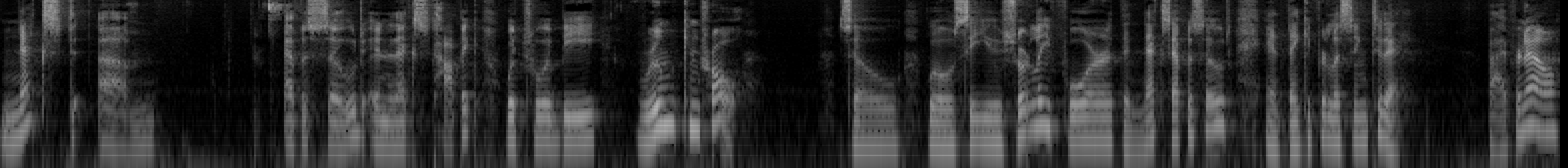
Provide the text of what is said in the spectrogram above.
next um, episode and the next topic, which would be room control. So we'll see you shortly for the next episode, and thank you for listening today. Bye for now.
